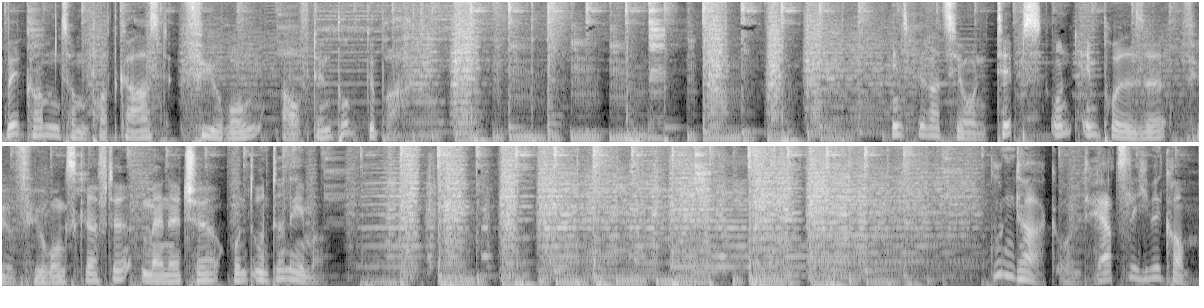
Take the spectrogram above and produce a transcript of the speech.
Willkommen zum Podcast Führung auf den Punkt gebracht. Inspiration, Tipps und Impulse für Führungskräfte, Manager und Unternehmer. Guten Tag und herzlich willkommen.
